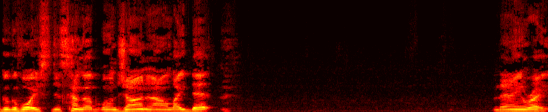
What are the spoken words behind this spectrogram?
Google Voice just hung up on John, and I don't like that. That ain't right.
